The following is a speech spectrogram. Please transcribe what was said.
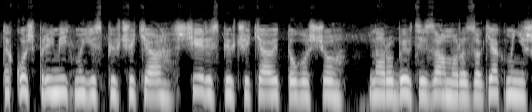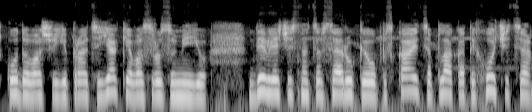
Також прийміть мої співчуття, щирі співчуття від того, що наробив цей заморозок, як мені шкода вашої праці, як я вас розумію. Дивлячись на це все, руки опускаються, плакати хочеться.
